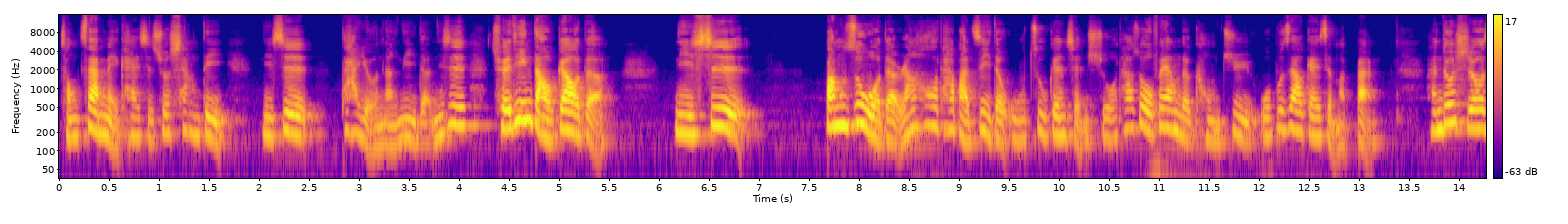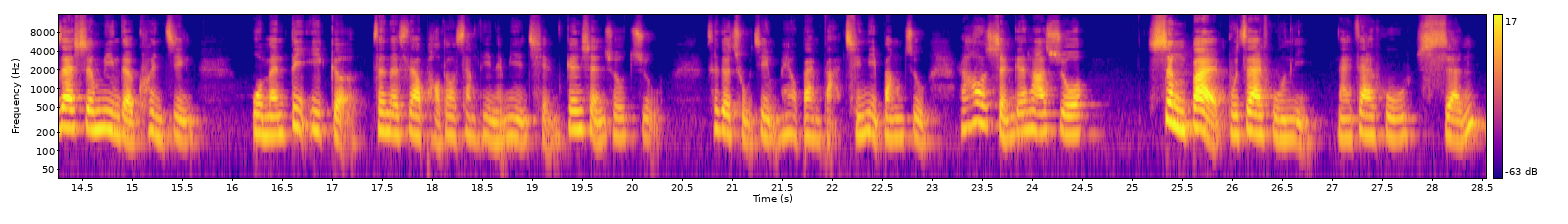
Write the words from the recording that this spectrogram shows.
从赞美开始说：“上帝，你是大有能力的，你是垂听祷告的，你是。”帮助我的，然后他把自己的无助跟神说：“他说我非常的恐惧，我不知道该怎么办。很多时候在生命的困境，我们第一个真的是要跑到上帝的面前，跟神说：主，这个处境没有办法，请你帮助。然后神跟他说：胜败不在乎你，乃在乎神。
